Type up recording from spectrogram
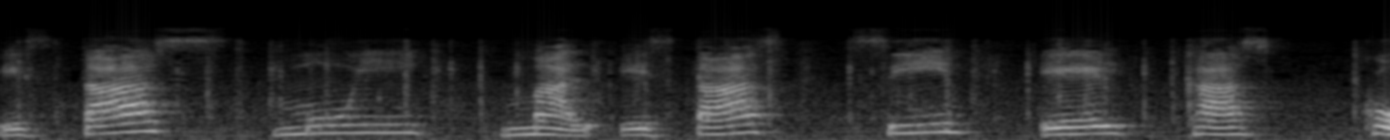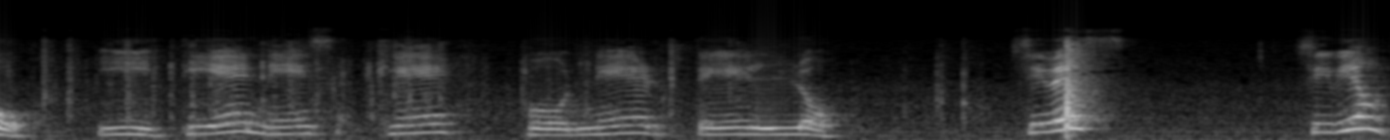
estás muy mal, estás sin el casco y tienes que ponértelo. ¿Sí ves? ¿Sí vio?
